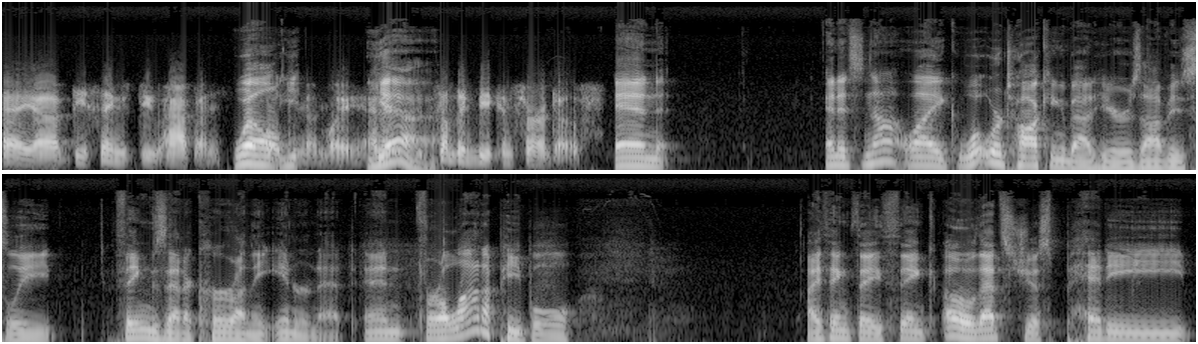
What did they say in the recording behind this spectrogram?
hey, uh, these things do happen well, ultimately. And yeah. it's, it's something to be concerned of. And and it's not like what we're talking about here is obviously things that occur on the internet. And for a lot of people, I think they think, oh, that's just petty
